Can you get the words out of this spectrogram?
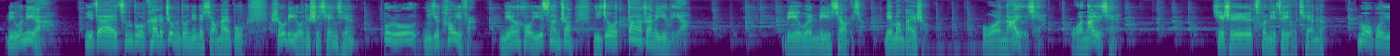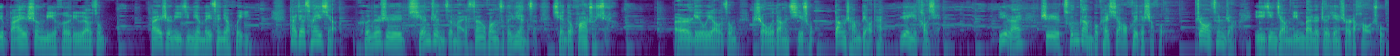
李文丽啊，你在村部开了这么多年的小卖部，手里有的是闲钱，不如你就掏一份。”年后一算账，你就大赚了一笔啊！李文丽笑了笑，连忙摆手：“我哪有钱？我哪有钱？”其实村里最有钱的，莫过于白胜利和刘耀宗。白胜利今天没参加会议，大家猜想可能是前阵子买三皇子的院子钱都花出去了，而刘耀宗首当其冲，当场表态愿意掏钱。一来是村干部开小会的时候，赵村长已经讲明白了这件事的好处。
